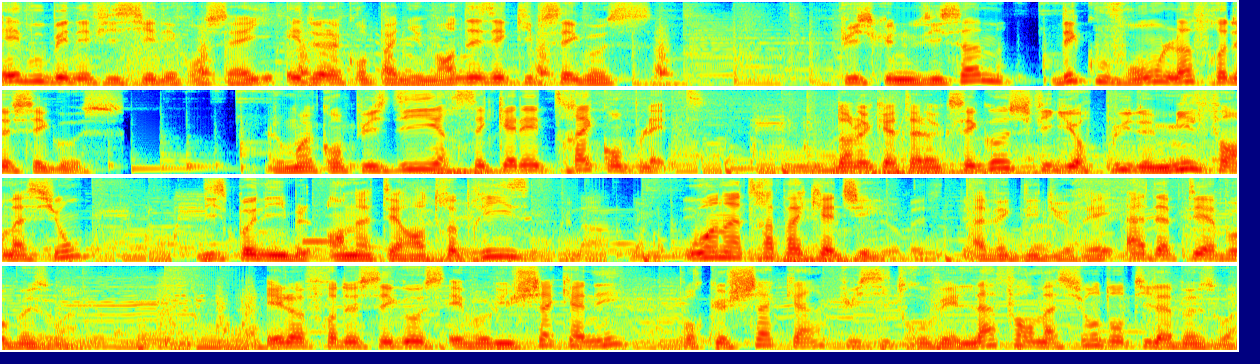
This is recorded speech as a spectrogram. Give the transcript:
et vous bénéficiez des conseils et de l'accompagnement des équipes Segos. Puisque nous y sommes, découvrons l'offre de Segos. Le moins qu'on puisse dire, c'est qu'elle est très complète. Dans le catalogue Segos figurent plus de 1000 formations, disponibles en inter-entreprise ou en intra-packagé, avec des durées adaptées à vos besoins. Et l'offre de Segos évolue chaque année pour que chacun puisse y trouver la formation dont il a besoin.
